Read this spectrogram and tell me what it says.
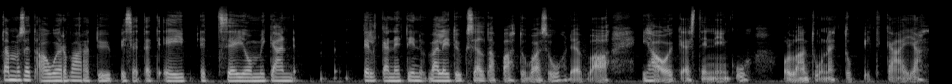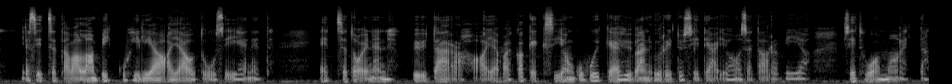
tämmöiset auervaara-tyyppiset, että, ei, että se ei ole mikään pelkkä netin välityksellä tapahtuva suhde, vaan ihan oikeasti niin kuin ollaan tunnettu pitkään ja, ja sitten se tavallaan pikkuhiljaa ajautuu siihen, että, että se toinen pyytää rahaa ja vaikka keksii jonkun huikean hyvän yritysidean, johon se tarvii ja sitten huomaa, että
